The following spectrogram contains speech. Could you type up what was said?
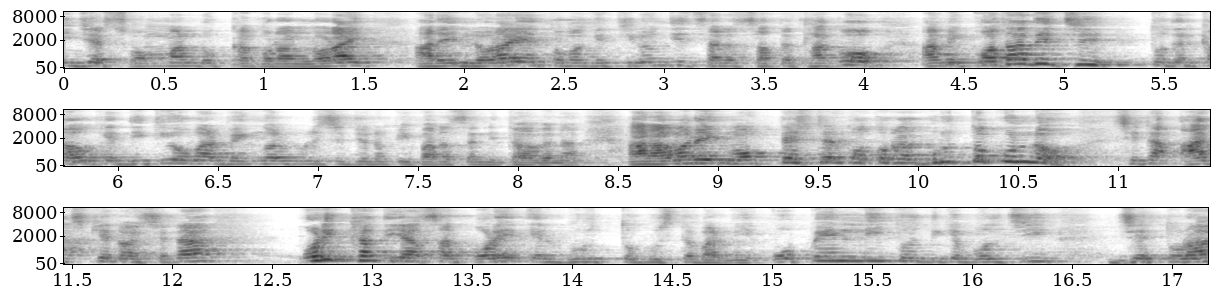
নিজের সম্মান রক্ষা করার লড়াই। আর এই লড়াইয়ে তোমাকে চিরঞ্জিত স্যারের সাথে থাকো। আমি কথা দিচ্ছি, তোদের কাউকে দ্বিতীয়বার বেঙ্গল পুলিশের জন্য প্রিপারেশন নিতে হবে না। আর আমার এই মক টেস্টের কতটা গুরুত্বপূর্ণ, সেটা আজকে নয়, সেটা পরীক্ষা দিয়ে আসার পরে এর গুরুত্ব বুঝতে পারবি। ওপেনলি তোর দিকে বলছি যে তোরা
